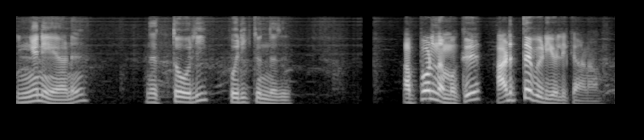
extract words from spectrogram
ഇങ്ങനെയാണ് നെത്തോലി പൊരിക്കുന്നത്. അപ്പോൾ നമുക്ക് അടുത്ത വീഡിയോയിൽ കാണാം.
